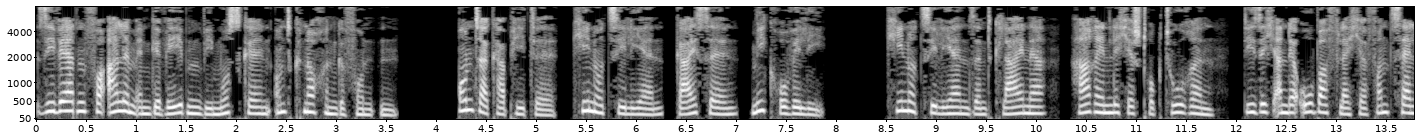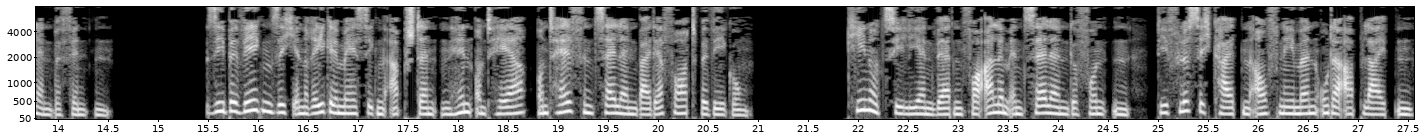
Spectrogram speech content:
Sie werden vor allem in Geweben wie Muskeln und Knochen gefunden. Unterkapitel Kinozilien, Geißeln, Mikrovilli. Kinozilien sind kleine, haarähnliche Strukturen, die sich an der Oberfläche von Zellen befinden. Sie bewegen sich in regelmäßigen Abständen hin und her und helfen Zellen bei der Fortbewegung. Kinozilien werden vor allem in Zellen gefunden, die Flüssigkeiten aufnehmen oder ableiten,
